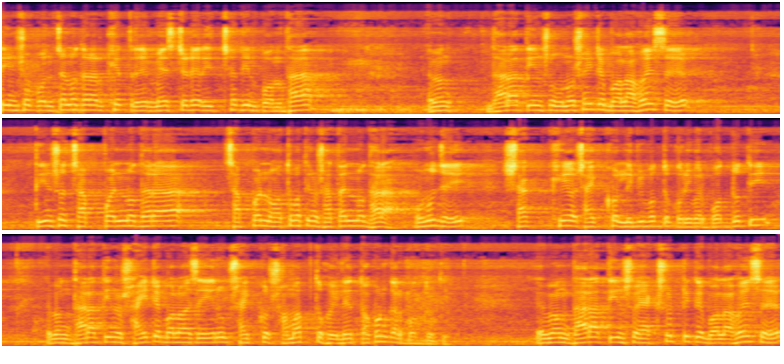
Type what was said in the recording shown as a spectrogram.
তিনশো পঞ্চান্ন ধারার ক্ষেত্রে ম্যাজিস্ট্রেটের ইচ্ছাধীন পন্থা। এবং ধারা তিনশো উনষাটে বলা হয়েছে, তিনশো ছাপ্পান্ন ধারা, ছাপ্পান্ন অথবা তিনশো সাতান্ন ধারা অনুযায়ী সাক্ষ্য সাক্ষ্য লিপিবদ্ধ করিবার পদ্ধতি এবং ধারা তিনশো ষাটে বলা হয়েছে এরূপ সাক্ষ্য সমাপ্ত হইলে তখনকার পদ্ধতি। এবং ধারা তিনশো একষট্টিতে বলা হয়েছে,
